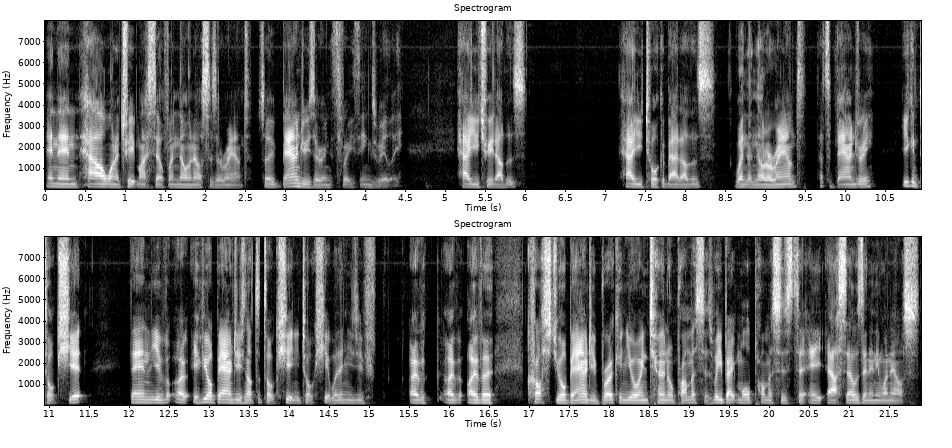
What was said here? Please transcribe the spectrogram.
And then how I want to treat myself when no one else is around. So boundaries are in three things really how you treat others, how you talk about others when they're not around. That's a boundary. You can talk shit. Then you've, uh, if your boundary is not to talk shit and you talk shit, well, then you've over, over, over crossed your boundary, broken your internal promises. We break more promises to ourselves than anyone else.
